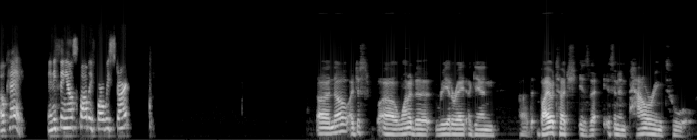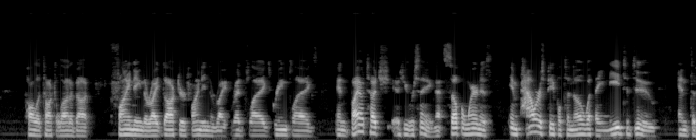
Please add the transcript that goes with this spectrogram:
Okay, anything else, Paul, before we start? Uh, no, I just uh, wanted to reiterate again uh, that BioTouch is, that, is an empowering tool. Paula talked a lot about finding the right doctor, finding the right red flags, green flags. And BioTouch, as you were saying, that self awareness empowers people to know what they need to do and to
